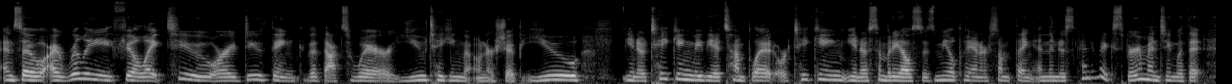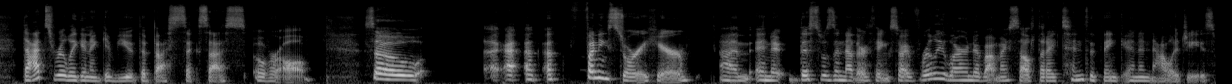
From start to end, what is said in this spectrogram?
And so I really feel like, too, or I do think that that's where you taking the ownership, you, you know, taking maybe a template or taking, you know, somebody else's meal plan or something, and then just kind of experimenting with it, that's really going to give you the best success overall. So, a, a, a funny story here um, and it, this was another thing. So I've really learned about myself that I tend to think in analogies.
